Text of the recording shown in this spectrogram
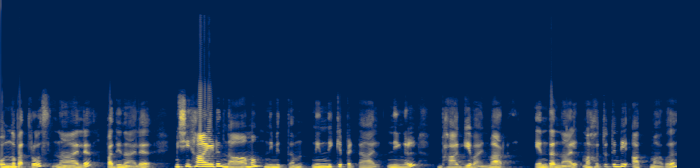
ഒന്ന് പത്രോസ് നാല് പതിനാല്. മിശിഹായുടെ നാമം നിമിത്തം നിന്ദിക്കപ്പെട്ടാൽ നിങ്ങൾ ഭാഗ്യവാന്മാർ. എന്തെന്നാൽ മഹത്വത്തിന്റെ ആത്മാവ്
